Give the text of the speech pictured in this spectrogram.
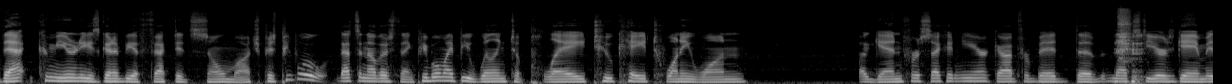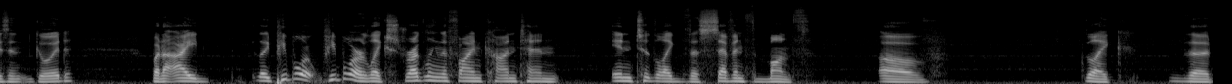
That community is going to be affected so much because people. That's another thing. People might be willing to play 2K21 again for a second year. God forbid the next year's game isn't good. But I like people are people are like struggling to find content into like the seventh month of like the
